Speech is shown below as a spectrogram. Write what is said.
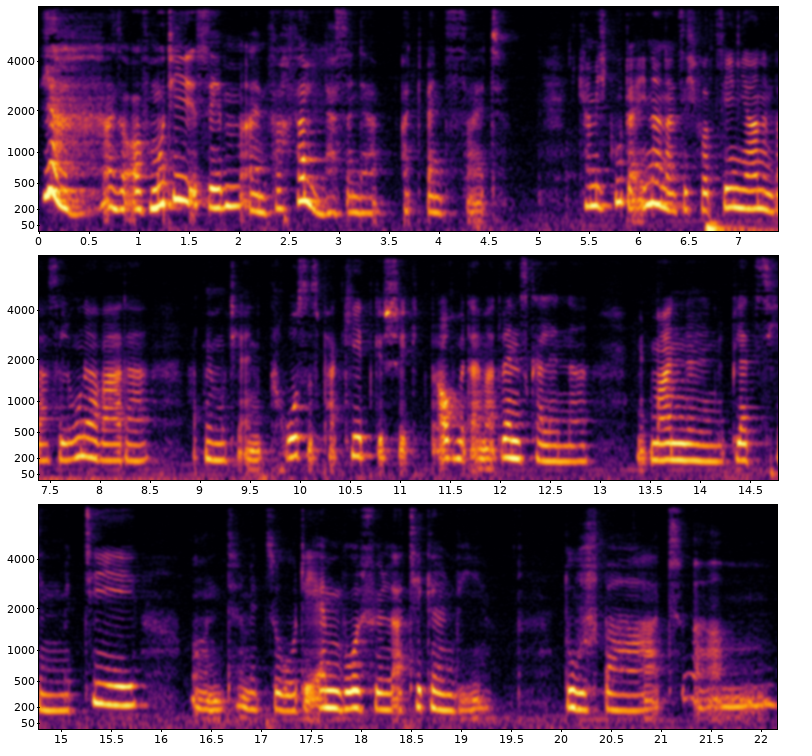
Ja, also auf Mutti ist eben einfach Verlass in der Adventszeit. Ich kann mich gut erinnern, als ich vor zehn Jahren in Barcelona war, da hat mir Mutti ein großes Paket geschickt, auch mit einem Adventskalender, mit Mandeln, mit Plätzchen, mit Tee und mit so DM-Wohlfühlartikeln wie Duschbad, ähm,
